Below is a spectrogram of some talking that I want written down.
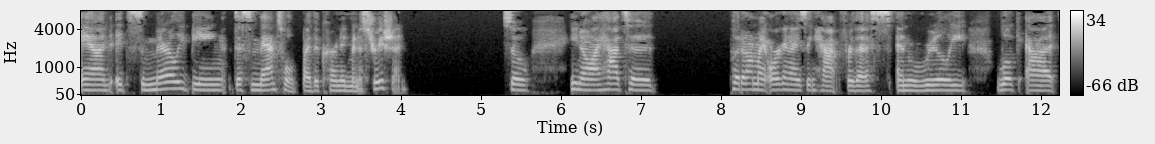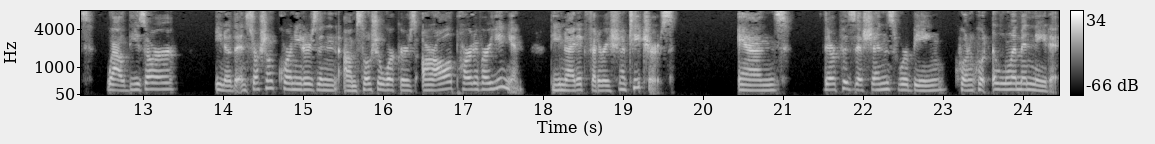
And it's summarily being dismantled by the current administration. So, you know, I had to put on my organizing hat for this and really look at, wow, these are you know, the instructional coordinators and um, social workers are all part of our union, the United Federation of Teachers. And their positions were being quote unquote eliminated.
